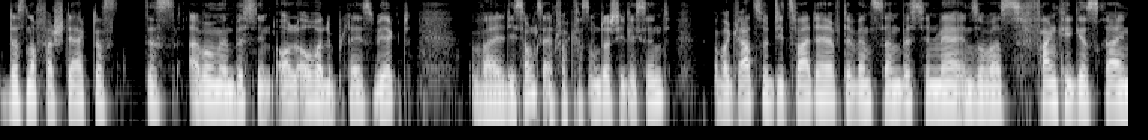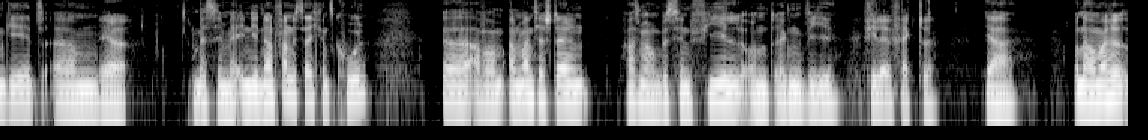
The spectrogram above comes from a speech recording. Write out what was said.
das noch verstärkt, dass das Album ein bisschen all over the place wirkt, weil die Songs einfach krass unterschiedlich sind. Aber gerade so die zweite Hälfte, wenn es dann ein bisschen mehr in sowas Funkiges reingeht, ähm, Ja. ein bisschen mehr Indie, dann fand ich es eigentlich ganz cool. Äh, aber an mancher Stellen war es mir auch ein bisschen viel und irgendwie, Viele Effekte. ja. Und auch manche,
